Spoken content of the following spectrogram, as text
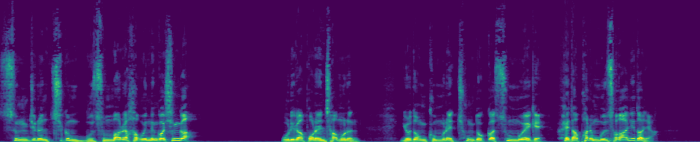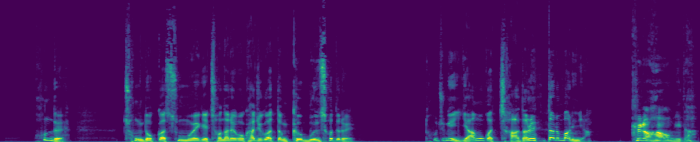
승진은 지금 무슨 말을 하고 있는 것인가? 우리가 보낸 자문은 요동 군문의 총독과 순무에게 회답하는 문서가 아니더냐? 헌데 총독과 순무에게 전하려고 가지고 왔던 그 문서들을 도중에 양호가 차단을 했다는 말이냐? 그러하옵니다.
